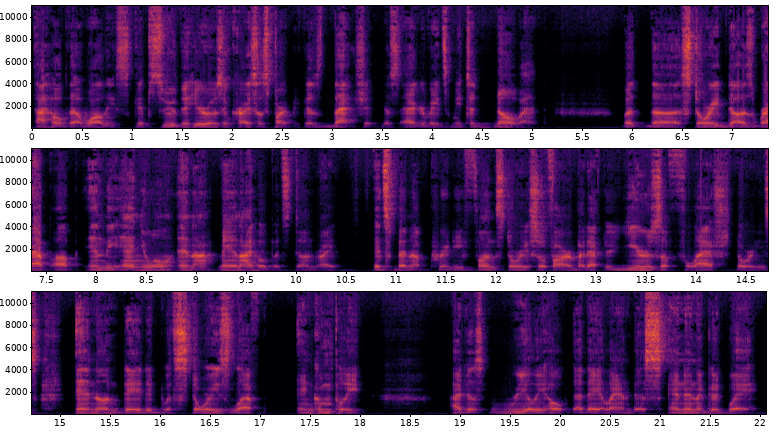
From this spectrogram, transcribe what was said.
I hope that Wally skips through the Heroes in Crisis part because that shit just aggravates me to no end. But the story does wrap up in the annual, and I, man, I hope it's done right. It's been a pretty fun story so far, but after years of Flash stories, inundated with stories left incomplete, I just really hope that they land this and in a good way.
